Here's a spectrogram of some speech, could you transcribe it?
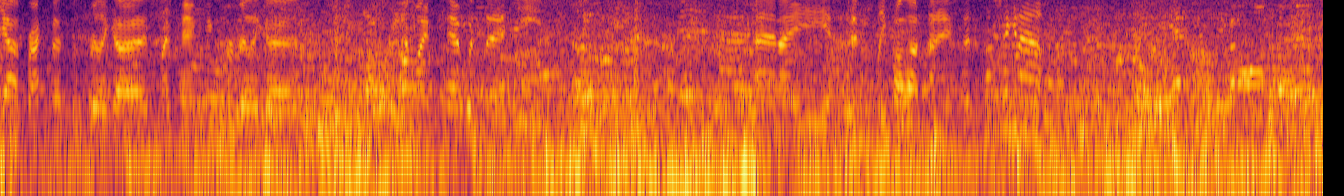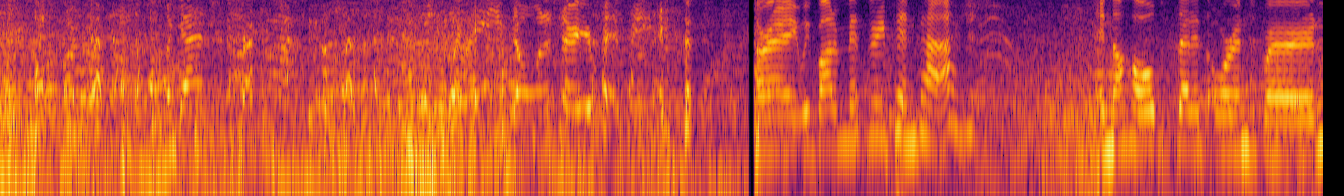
yeah, breakfast was really good. My pancakes were really good. And my pit was the heat. And I didn't sleep well last night, so I just want to take we bought a mystery pin pack in the hopes that it's Orange Bird. Oh,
